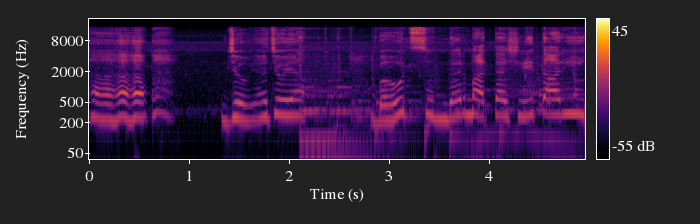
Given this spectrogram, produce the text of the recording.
હા, હા, હા. જોયા જોયા બહુ જ સુંદર માતાશ્રી તારી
